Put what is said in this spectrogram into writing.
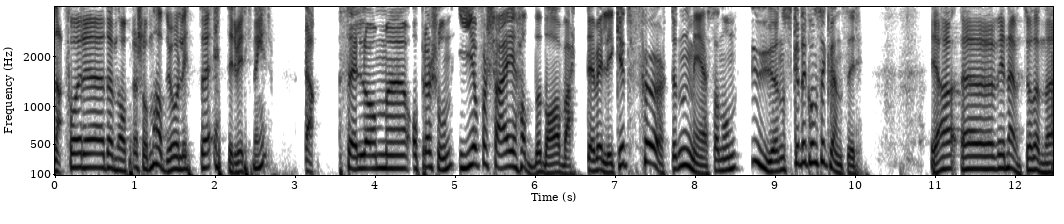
Nei. For eh, denne operasjonen hadde jo litt eh, ettervirkninger. Ja, Selv om eh, operasjonen i og for seg hadde da vært vellykket, førte den med seg noen uønskede konsekvenser. Ja, Vi nevnte jo denne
